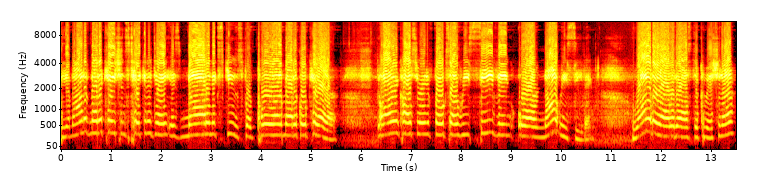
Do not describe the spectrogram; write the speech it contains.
The amount of medications taken a day is not an excuse for poor medical care. All incarcerated folks are receiving or not receiving. Rather, I would ask the Commissioner,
